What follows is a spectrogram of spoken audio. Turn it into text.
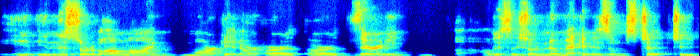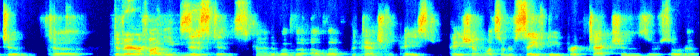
in, in this sort of online market, are, are, are there any obviously sort of no mechanisms to to to to to verify the existence kind of of the of the potential patient. What sort of safety protections are sort of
